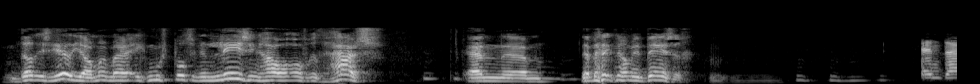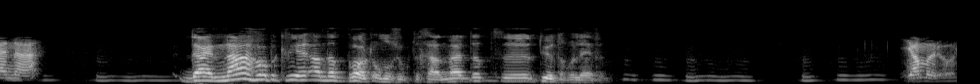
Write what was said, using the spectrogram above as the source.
Dat is heel jammer, maar ik moest plotseling een lezing houden over het huis. En ehm, daar ben ik nou mee bezig. En daarna? Daarna hoop ik weer aan dat broodonderzoek te gaan, maar dat eh, duurt nog wel even. Jammer hoor.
